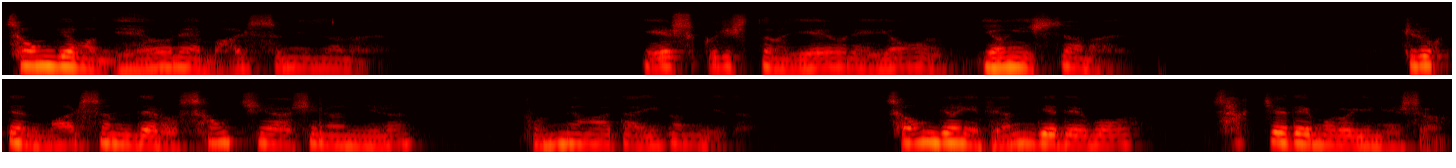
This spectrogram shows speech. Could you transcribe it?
성경은 예언의 말씀이잖아요. 예수 그리스도는 예언의 영을, 영이시잖아요. 기록된 말씀대로 성취하시는 일은 분명하다 이겁니다. 성경이 변개되고 삭제됨으로 인해서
